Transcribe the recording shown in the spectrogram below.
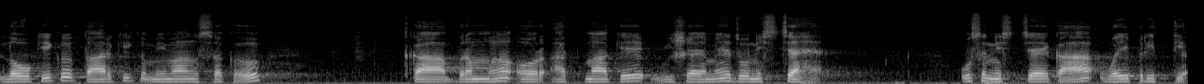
लौकिक, तार्किक, मीमांसक का ब्रह्म और आत्मा के विषय में जो निश्चय है, उस निश्चय का वैपरीत्य,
